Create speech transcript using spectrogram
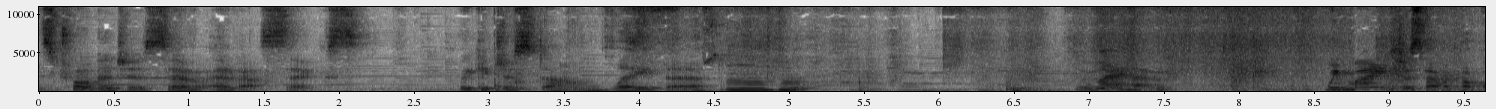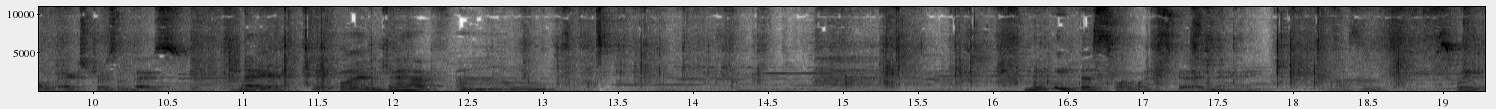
It's 12 inches, so at about six. We could just um, lay the. Mm-hmm. We might have. We might just have a couple of extras of those. Here, pick one. Can I have, um, maybe this one looks good. Okay. Awesome. Sweet.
